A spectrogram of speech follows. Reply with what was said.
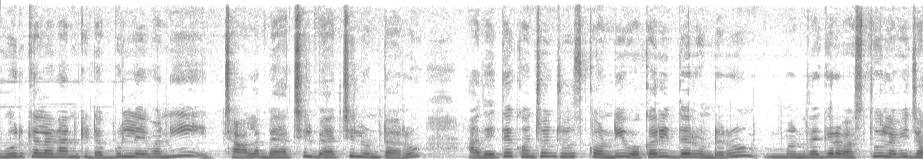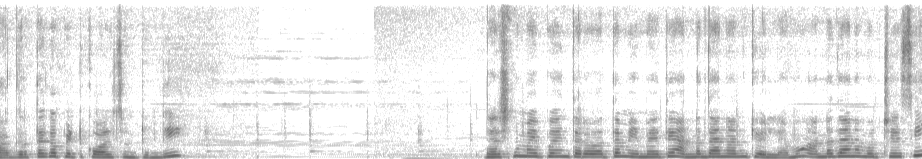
ఊరికి వెళ్ళడానికి డబ్బులు లేవని చాలా బ్యాచ్లు బ్యాచ్లు ఉంటారు. అదైతే కొంచెం చూసుకోండి. ఒకరిద్దరు ఉండరు. మన దగ్గర వస్తువులు అవి జాగ్రత్తగా పెట్టుకోవాల్సి ఉంటుంది. దర్శనం అయిపోయిన తర్వాత మేమైతే అన్నదానానికి వెళ్ళాము. అన్నదానం వచ్చేసి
